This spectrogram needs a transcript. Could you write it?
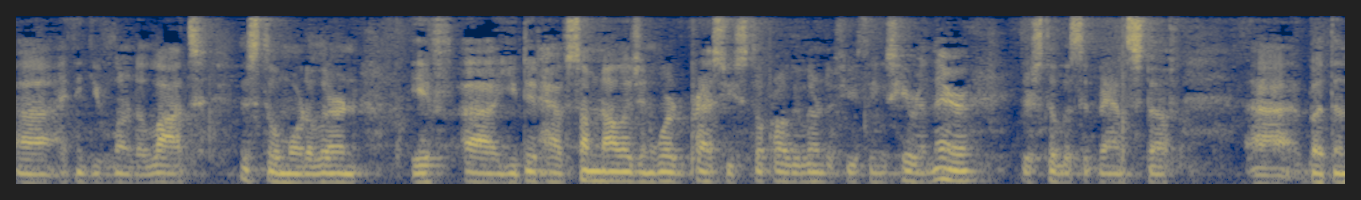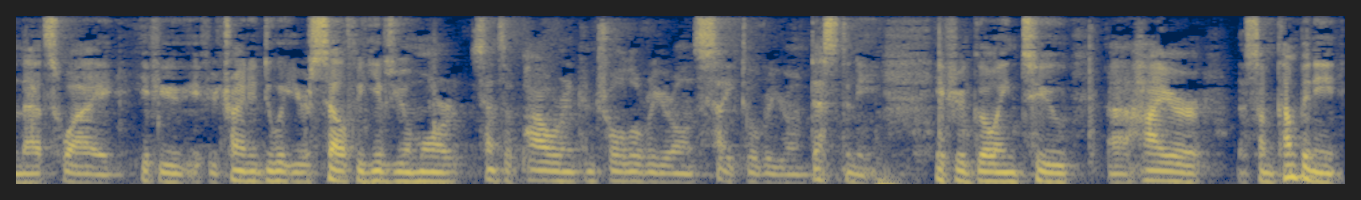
uh, I think you've learned a lot. There's still more to learn. If uh, you did have some knowledge in WordPress, you still probably learned a few things here and there. There's still this advanced stuff. Uh, but then that's why if you if you're trying to do it yourself, it gives you a more sense of power and control over your own site, over your own destiny. If you're going to uh, hire some company,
